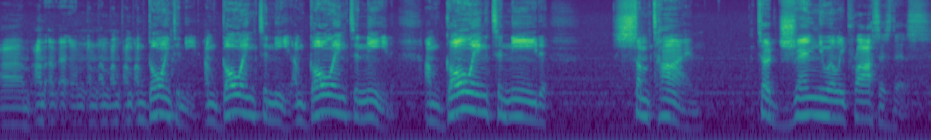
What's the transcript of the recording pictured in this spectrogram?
Um, I'm, I'm, I'm, I'm, I'm going to need. I'm going to need. I'm going to need. I'm going to need some time to genuinely process this.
